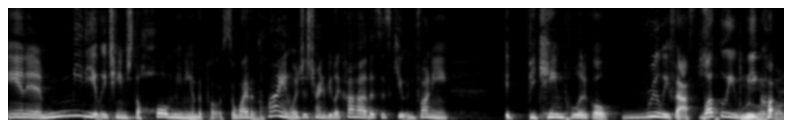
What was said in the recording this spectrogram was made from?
And it immediately changed the whole meaning of the post. So why the client was just trying to be like, haha, this is cute and funny, it became political really fast. Luckily, we caught.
